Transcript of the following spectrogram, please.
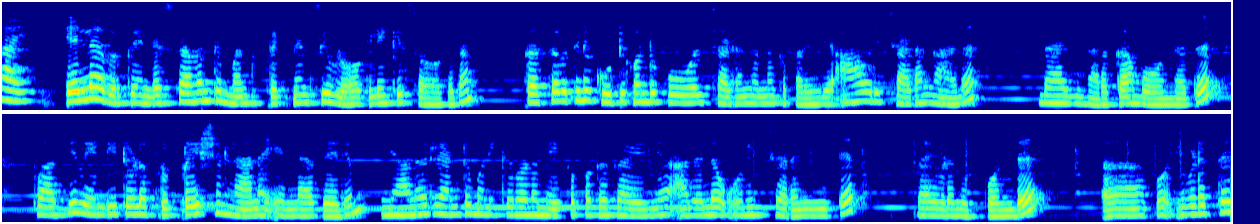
ഹായ് എല്ലാവർക്കും എന്റെ സെവൻത് മന്ത് പ്രഗ്നൻസി വ്ളോഗിലേക്ക് സ്വാഗതം. പ്രസവത്തിന് കൂട്ടിക്കൊണ്ടു പോകൽ ചടങ്ങ് എന്നൊക്കെ പറയില്ലേ ആ ഒരു ചടങ്ങാണ് ഇതായി നടക്കാൻ പോകുന്നത്. അപ്പോൾ അതിന് വേണ്ടിയിട്ടുള്ള പ്രിപ്പറേഷനിലാണ് എല്ലാവരും. ഞാനൊരു രണ്ട് മണിക്കൂറോളം മേക്കപ്പ് ഒക്കെ കഴിഞ്ഞ് അതെല്ലാം ഒളിച്ചിറങ്ങിയിട്ട് ഇവിടെ നിൽപ്പുണ്ട് അപ്പോൾ ഇവിടുത്തെ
